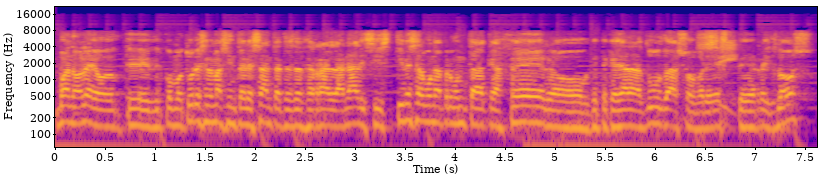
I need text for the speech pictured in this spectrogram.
Bueno, Leo, que como tú eres el más interesante antes de cerrar el análisis, ¿tienes alguna pregunta que hacer o que te quedara duda sobre Sí. este Rage 2?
